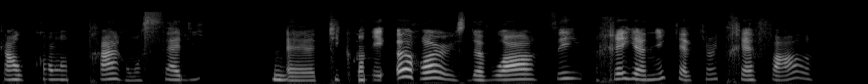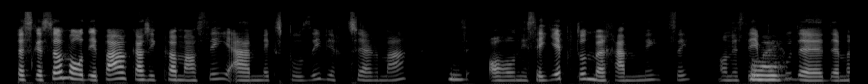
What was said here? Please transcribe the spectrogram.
quand au contraire, on s'allie, mm. euh, puis qu'on est heureuse de voir, tu sais, rayonner quelqu'un très fort. Parce que ça, moi, au départ, quand j'ai commencé à m'exposer virtuellement, mm. on essayait plutôt de me ramener, tu sais. On essayait beaucoup de, me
